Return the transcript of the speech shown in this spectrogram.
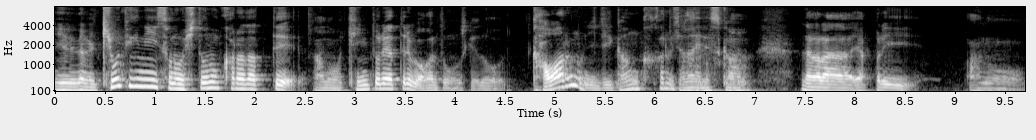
いやなんか基本的にその人の体ってあの筋トレやってれば分かると思うんですけど変わるのに時間かかるじゃないですか。だからやっぱりあの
